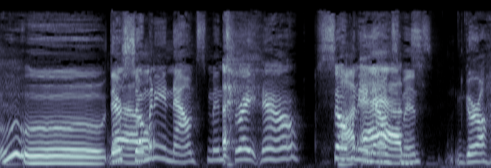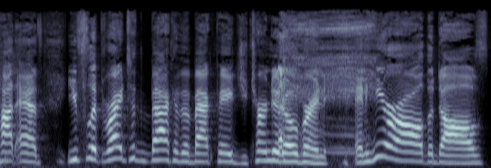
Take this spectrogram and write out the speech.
Ooh, there's so many announcements right now. So Hot many ads. announcements. Girl, hot ads. You flipped right to the back of the back page. You turned it over, and and here are all the dolls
